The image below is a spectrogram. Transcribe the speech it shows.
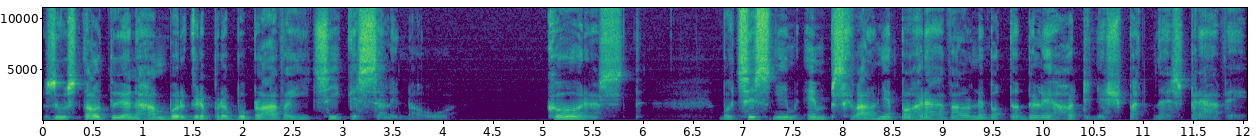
zůstal tu jen hamburger probublávající kyselinou. Kurst. Buď si s ním imp schválně pohrával, nebo to byly hodně špatné zprávy.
